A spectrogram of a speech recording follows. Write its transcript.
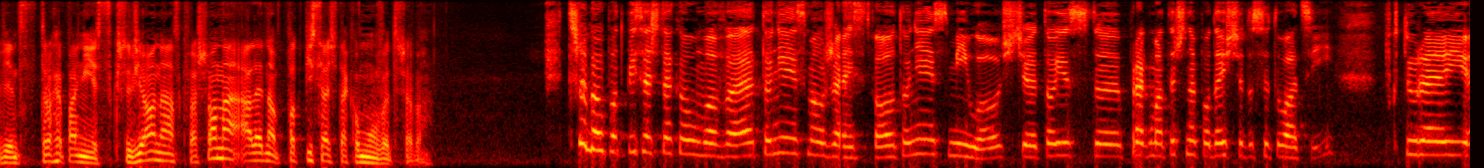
więc trochę pani jest skrzywiona, skwaszona, ale no, podpisać taką umowę trzeba. Trzeba podpisać taką umowę. To nie jest małżeństwo, to nie jest miłość, to jest e, pragmatyczne podejście do sytuacji, w której e,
